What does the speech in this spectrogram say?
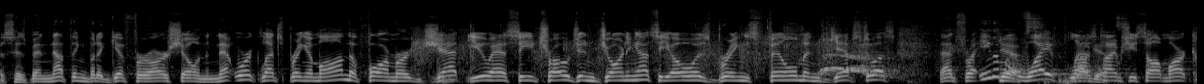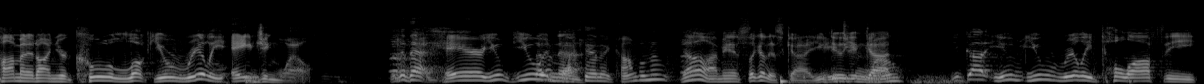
This has been nothing but a gift for our show and the network. Let's bring him on. The former Jet USC Trojan joining us. He always brings film and gifts to us. That's right. Even Gifts, my wife, last time she saw Mark, commented on your cool look. You're really aging well. Look at that hair. You, you and uh, backhanded compliment? no, I mean, it's look at this guy. You do. You've got. well? You've got. You you really pull off the.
